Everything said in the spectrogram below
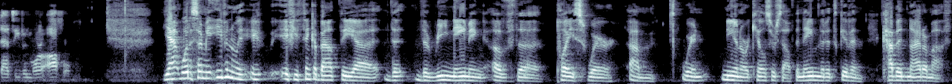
that's even more awful. Yeah, well, I mean, even if, if you think about the uh, the the renaming of the place where um, where Nienor kills herself, the name that it's given, Cabed Naeramarth,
